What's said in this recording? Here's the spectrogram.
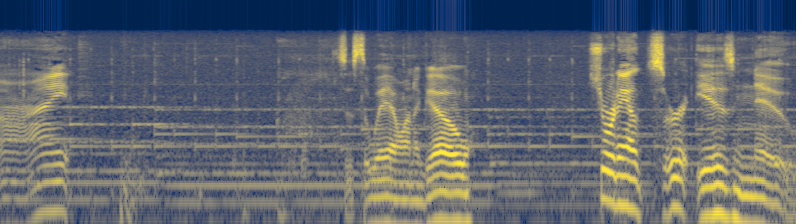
Alright. Is this the way I want to go? Short answer is no.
